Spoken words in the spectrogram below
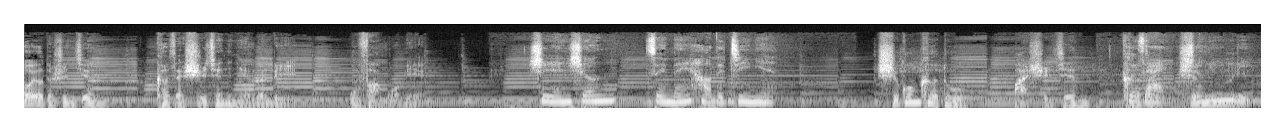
所有的瞬间，刻在时间的年轮里，无法磨灭。是人生最美好的纪念。时光刻度，把时间刻在声音里。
